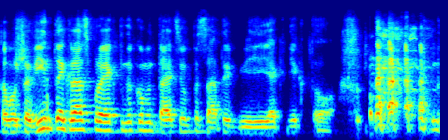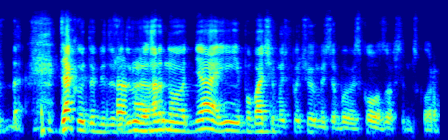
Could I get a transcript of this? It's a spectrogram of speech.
тому що він якраз проєктну документацію писати вміє як ніхто. Дякую тобі дуже, друже. Гарного дня і побачимось, почуємось обов'язково зовсім скоро.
